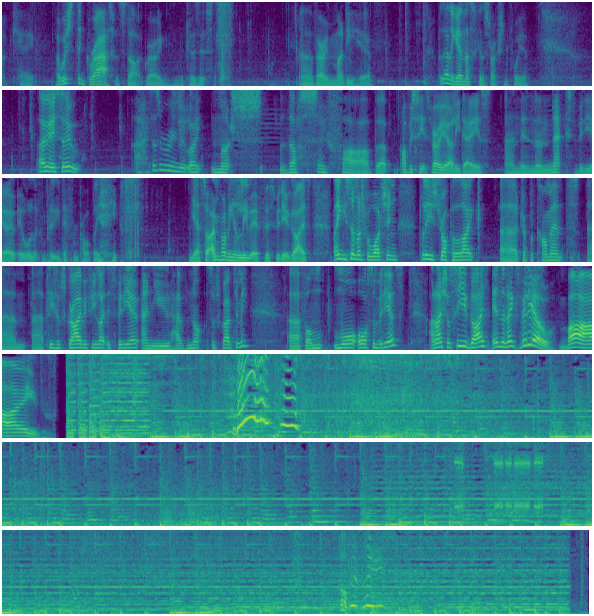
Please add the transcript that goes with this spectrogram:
okay. I wish the grass would start growing because it's uh, very muddy here. But then again, that's construction for you. Okay, so it doesn't really look like much thus so far, but obviously it's very early days, and in the next video it will look completely different probably. yeah, so I'm probably going to leave it for this video, guys. Thank you so much for watching. Please drop a like, uh, drop a comment. Um, uh, please subscribe if you like this video and you have not subscribed to me uh, for more awesome videos. And I shall see you guys in the next video. Bye. Stop it, please!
